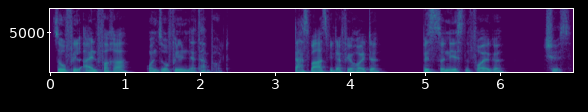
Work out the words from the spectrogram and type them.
so viel einfacher und so viel netter wird. Das war's wieder für heute. Bis zur nächsten Folge. Tschüss.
